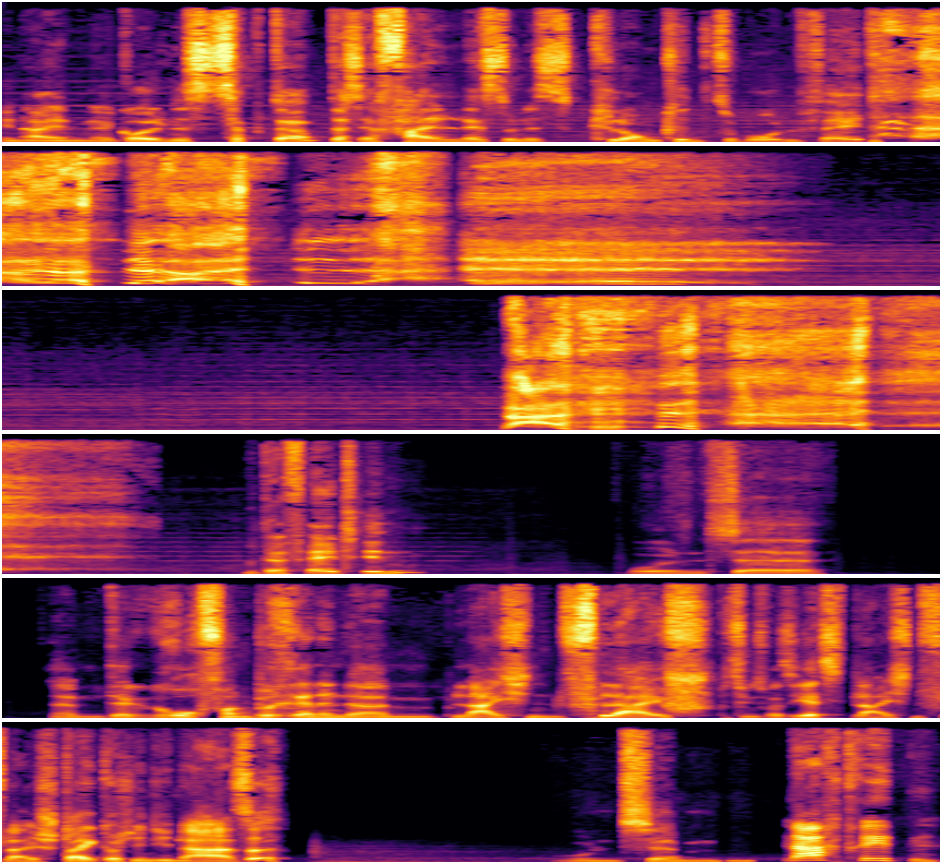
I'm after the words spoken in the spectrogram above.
in ein goldenes Zepter, das er fallen lässt und es klonkend zu Boden fällt. und er fällt hin und äh, ähm, der Geruch von brennendem Leichenfleisch, beziehungsweise jetzt Leichenfleisch, steigt euch in die Nase. Und ähm, Nachtreten.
